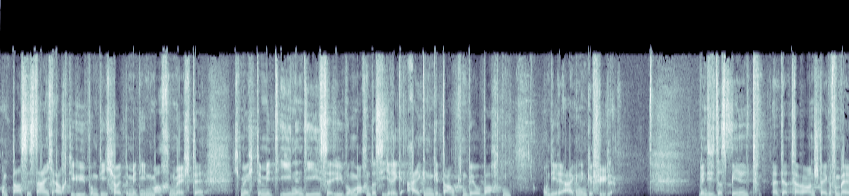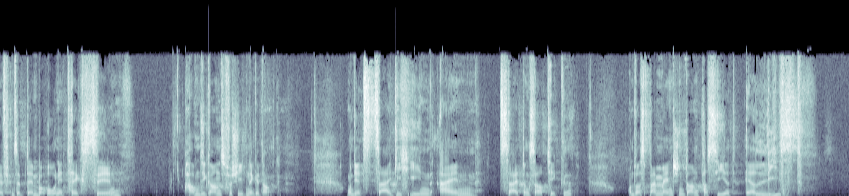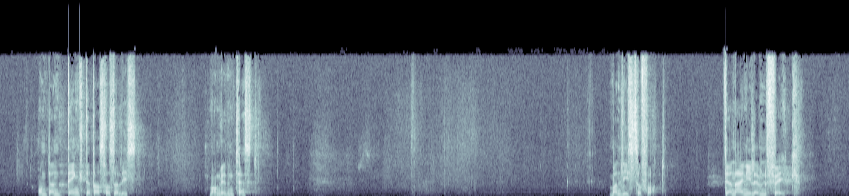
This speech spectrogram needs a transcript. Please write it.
Und das ist eigentlich auch die Übung, die ich heute mit Ihnen machen möchte. Ich möchte mit Ihnen diese Übung machen, dass Sie Ihre eigenen Gedanken beobachten und Ihre eigenen Gefühle. Wenn Sie das Bild äh, der Terroranschläge vom 11. September ohne Text sehen, haben Sie ganz verschiedene Gedanken. Und jetzt zeige ich Ihnen einen Zeitungsartikel und was beim Menschen dann passiert, er liest und dann denkt er das, was er liest. Machen wir den Test. Man liest sofort. Der 9-11 Fake.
